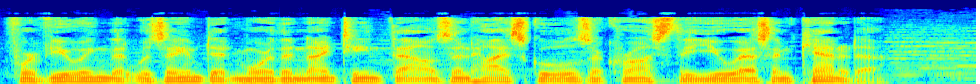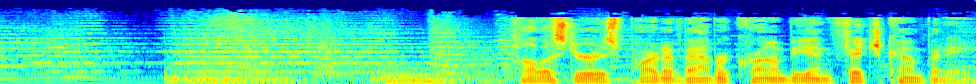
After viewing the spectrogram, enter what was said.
for viewing that was aimed at more than 19,000 high schools across the US and Canada. Hollister is part of Abercrombie & Fitch Company.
